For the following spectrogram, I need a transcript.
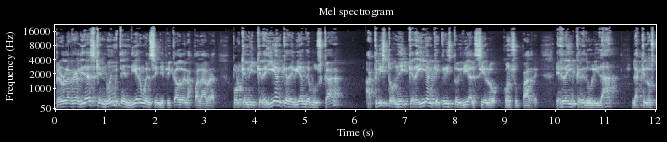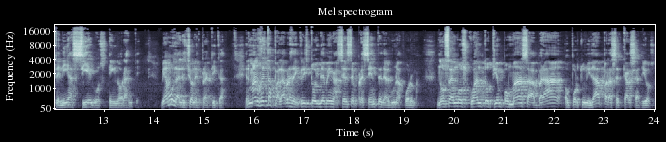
pero la realidad es que no entendieron el significado de las palabras, porque ni creían que debían de buscar a Cristo, ni creían que Cristo iría al cielo con su Padre. Es la incredulidad la que los tenía ciegos e ignorantes. Veamos las lecciones prácticas. Hermanos, estas palabras de Cristo hoy deben hacerse presentes de alguna forma. No sabemos cuánto tiempo más habrá oportunidad para acercarse a Dios,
